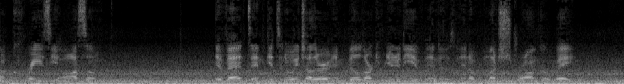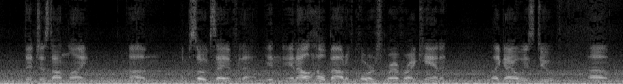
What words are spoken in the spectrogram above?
a, crazy, awesome event and get to know each other and build our community in a, in a much stronger way than just online. Um, I'm so excited for that, and, and I'll help out, of course, wherever I can, and like I always do. Um,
